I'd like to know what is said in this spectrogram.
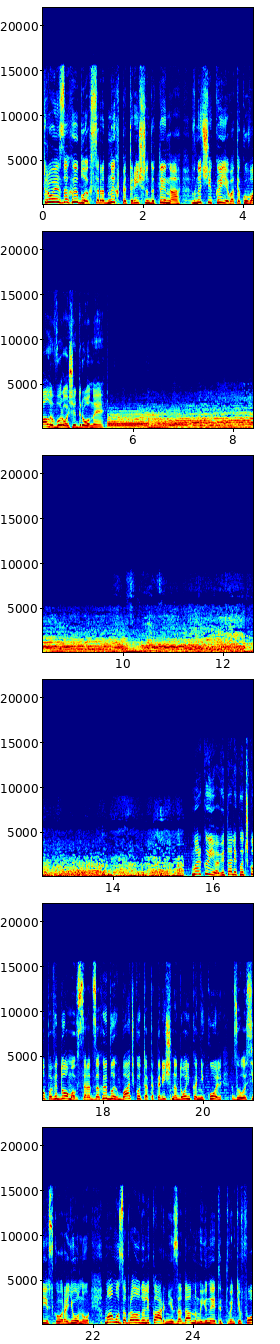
Троє загиблих, серед них п'ятирічна дитина. Вночі Київ атакували ворожі дрони. Києва Віталій Кличко повідомив, серед загиблих батько та п'ятирічна донька Ніколь з Голосіївського району. Маму забрали до лікарні. За даними United 24,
